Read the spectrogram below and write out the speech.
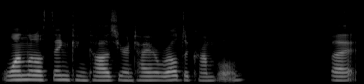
one little thing can cause your entire world to crumble. But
